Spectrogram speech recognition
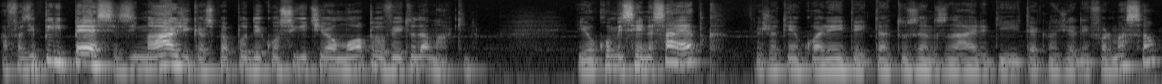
a fazer peripécias e mágicas para poder conseguir tirar o maior proveito da máquina. Eu comecei nessa época, eu já tenho 40 e tantos anos na área de tecnologia da informação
